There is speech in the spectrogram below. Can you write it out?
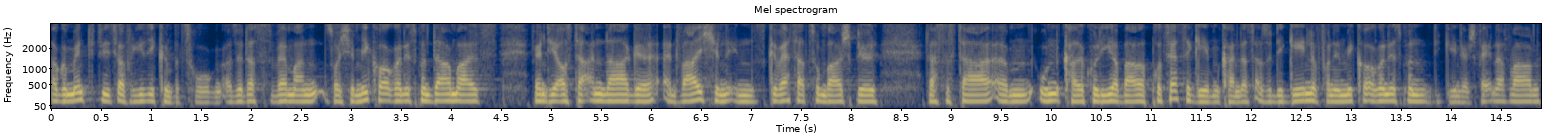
Argumente, die sich auf Risiken bezogen. Also dass, wenn man solche Mikroorganismen damals, wenn die aus der Anlage entweichen ins Gewässer zum Beispiel, dass es da ähm, unkalkulierbare Prozesse geben kann, dass also die Gene von den Mikroorganismen, die Gene verändert waren,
